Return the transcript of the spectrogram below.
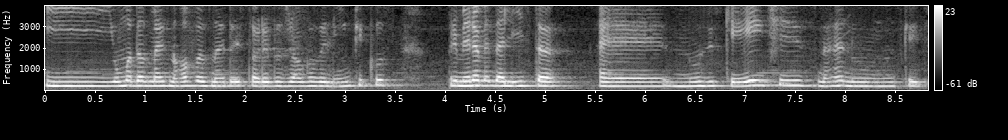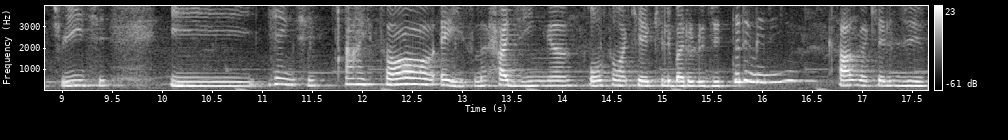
e uma das mais novas né, da história dos Jogos Olímpicos. Primeira medalhista é, nos skates, né, no, no skate street. E, gente, ai, só é isso, né? Fadinha. Ouçam aqui aquele barulho de. Sabe? Aquele de.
